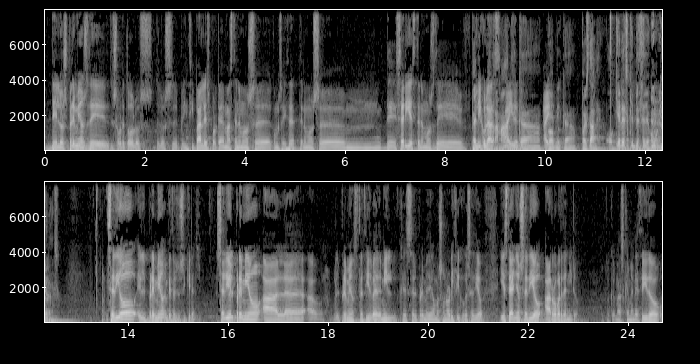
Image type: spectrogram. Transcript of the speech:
de los premios, de, sobre todo los, de los eh, principales, porque además tenemos, eh, ¿cómo se dice? Tenemos eh, mm, de series, tenemos de Película películas, de dramática, de cómica. Pues dale, o quieres que empiece yo como quieras. Se dio el premio, empiezo yo si quieres. Se dio el premio al eh, a- el premio Cecil B. DeMille, que es el premio digamos honorífico que se dio, y este año se dio a Robert De Niro. Creo que más que merecido,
